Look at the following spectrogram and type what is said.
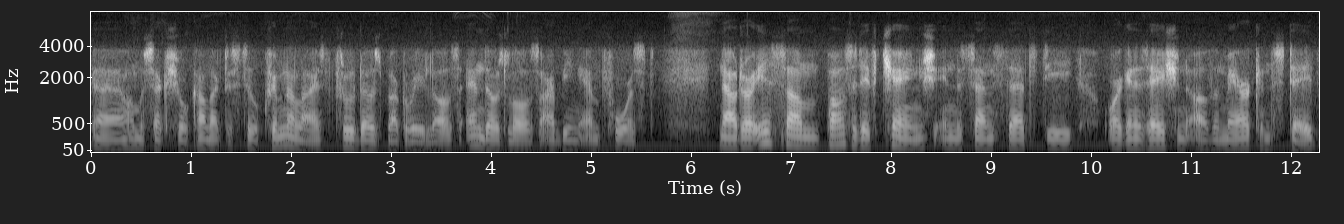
homosexual conduct is still criminalized through those buggery laws, and those laws are being enforced. Now, there is some positive change in the sense that the Organization of American States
